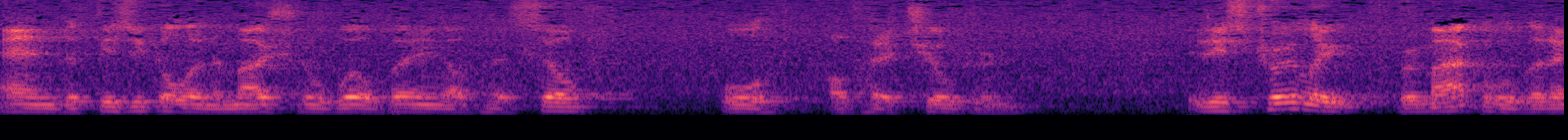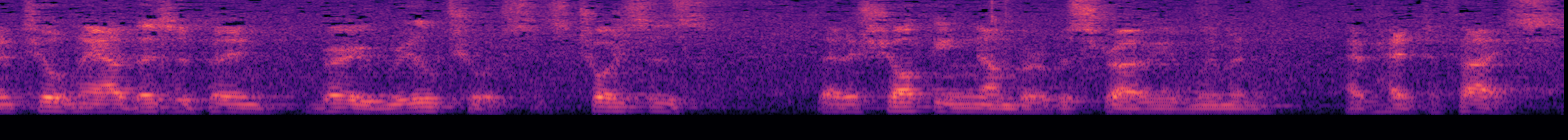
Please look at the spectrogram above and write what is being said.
and the physical and emotional well-being of herself or of her children. It is truly remarkable that until now these have been very real choices, choices that a shocking number of Australian women have had to face.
